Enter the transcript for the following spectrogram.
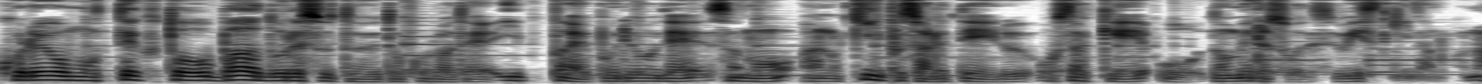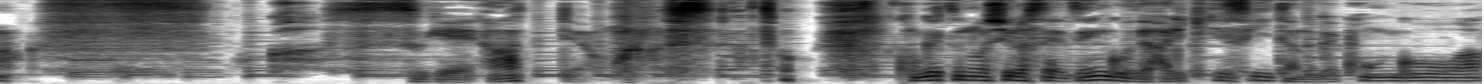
これを持っていくとバードレスというところで一杯無料でその、あの、キープされているお酒を飲めるそうです。ウイスキーなのかな。なんか、すげえなって思います。あと、今月のお知らせ、前後で張り切りすぎたので、今後は、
